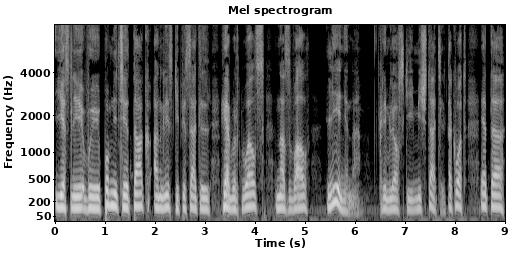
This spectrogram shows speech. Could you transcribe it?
если вы помните, так английский писатель Герберт Уэллс назвал Ленина, кремлевский мечтатель. Так вот, это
